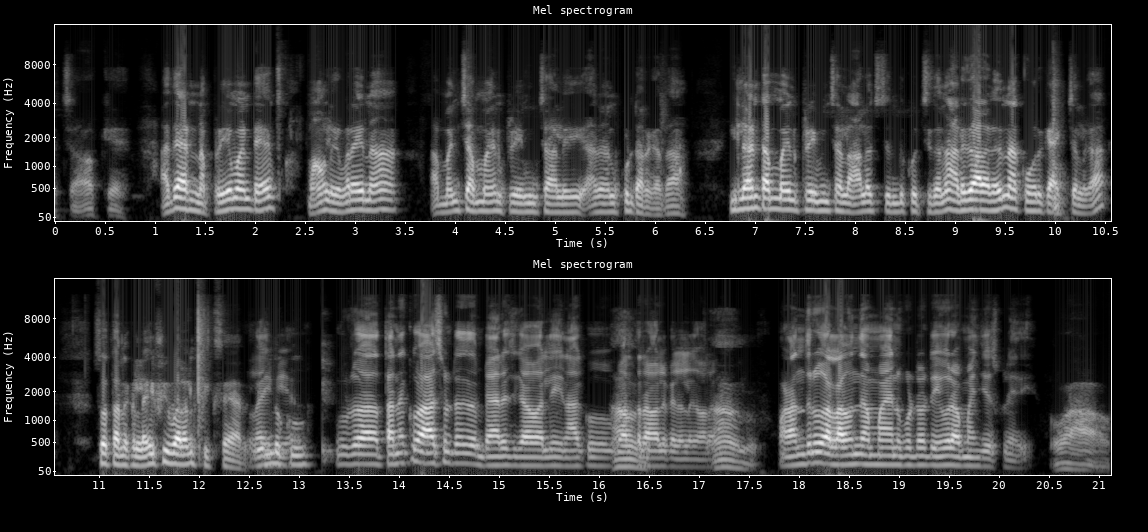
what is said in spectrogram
అచ్చా ఓకే. అదే అంటున్నా ప్రేమ అంటే మామూలు ఎవరైనా మంచి అమ్మాయిని ప్రేమించాలి అని అనుకుంటారు కదా. ఇలాంటి అమ్మాయిని ప్రేమించాలి ఆలోచన ఎందుకు వచ్చిందని అడగాలనేది నా కోరిక యాక్చువల్గా. సో తనకు లైఫ్ ఇవ్వాలని ఫిక్స్ అయ్యారు. ఎందుకు? ఇప్పుడు తనకు ఆశ ఉంటుంది కదా మ్యారేజ్ కావాలి నాకు భర్త. రావాలి పిల్లలు కావాలి. అవును. వాళ్ళందరూ అలా ఉంది అమ్మాయి అనుకుంటుంటే ఎవరు అమ్మాయిని చేసుకునేది? వావ్.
